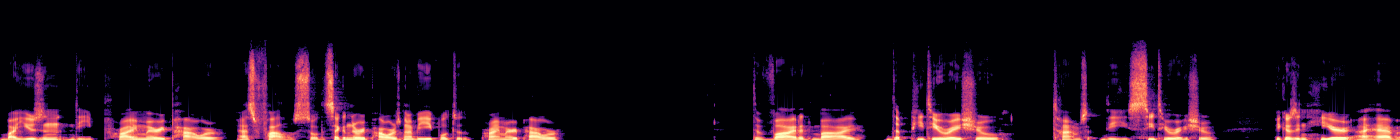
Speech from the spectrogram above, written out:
by using the primary power as follows. So the secondary power is going to be equal to the primary power divided by the PT ratio times the CT ratio because in here I have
